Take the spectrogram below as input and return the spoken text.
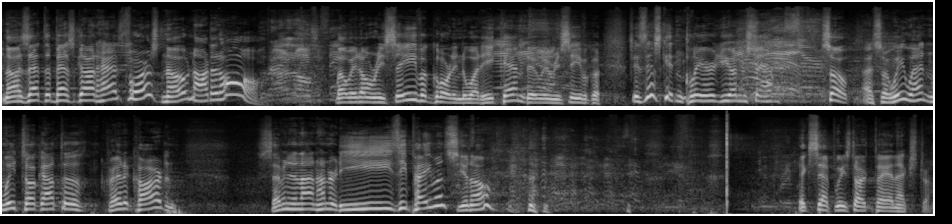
Now, is that the best God has for us? No, not at all. But we don't receive according to what He can do. We receive according. Is this getting clear? Do you understand? So, uh, so we went and we took out the credit card and seventy nine hundred easy payments. You know. Except we started paying extra.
